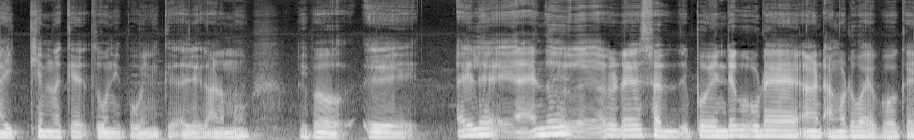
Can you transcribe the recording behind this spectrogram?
ഐക്യം എന്നൊക്കെ തോന്നിപ്പോയി എനിക്ക് അതിൽ കാണുമ്പോൾ ഇപ്പോൾ അതിൽ എന്ത് അവരുടെ ശ്രദ്ധ ഇപ്പോൾ എന്റെ കൂടെ അങ്ങോട്ട് പോയപ്പോൾ ഒക്കെ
